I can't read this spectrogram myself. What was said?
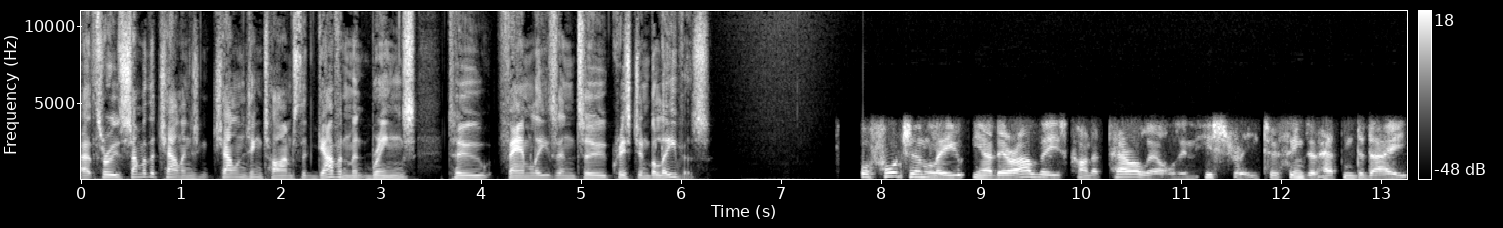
uh, through some of the challenging, challenging times that government brings to families and to Christian believers? Well, fortunately, you know, there are these kind of parallels in history to things that happen today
